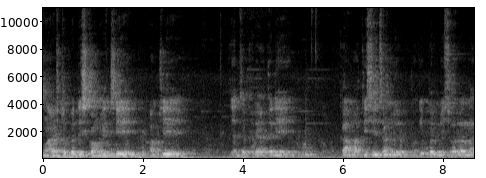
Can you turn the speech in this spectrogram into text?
महाराष्ट्र प्रदेश काँग्रेसचे आमचे ज्यांचं खऱ्या अर्थाने काम अतिशय चांगलं म्हणजे परमेश्वराला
